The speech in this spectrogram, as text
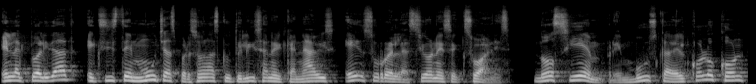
En la actualidad existen muchas personas que utilizan el cannabis en sus relaciones sexuales, no siempre en busca del colocón,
